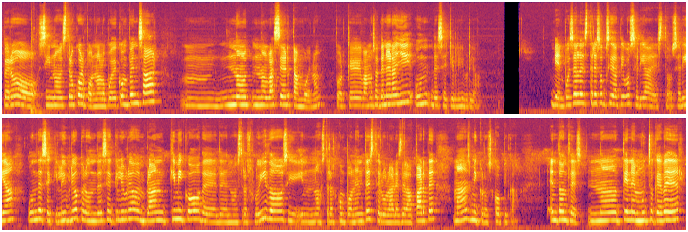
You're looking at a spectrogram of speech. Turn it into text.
pero si nuestro cuerpo no lo puede compensar, mm, no, no va a ser tan bueno, porque vamos a tener allí un desequilibrio. Bien, pues el estrés oxidativo sería esto, sería un desequilibrio, pero un desequilibrio en plan químico de, nuestros fluidos y, nuestros componentes celulares de la parte más microscópica. Entonces, no tiene mucho que ver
